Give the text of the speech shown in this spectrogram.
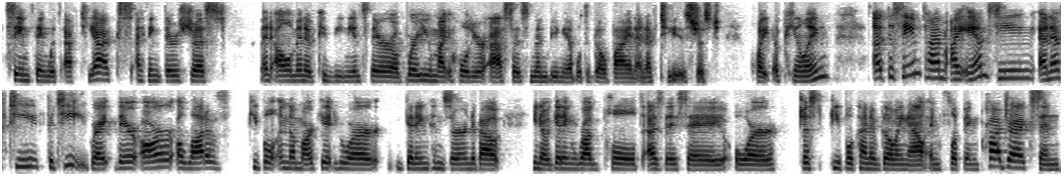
Same thing with FTX. I think there's just an element of convenience there of where you might hold your assets and then being able to go buy an NFT is just quite appealing. At the same time, I am seeing NFT fatigue, right? There are a lot of people in the market who are getting concerned about, you know, getting rug pulled, as they say, or just people kind of going out and flipping projects and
